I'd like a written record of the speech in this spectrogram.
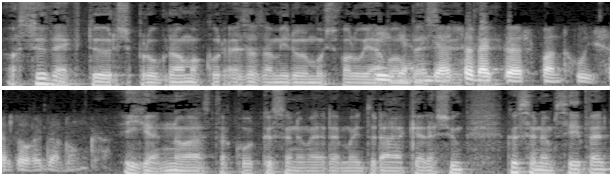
A szövegtörzs program, akkor ez az, amiről most valójában Igen, beszéltél. Igen, a szövegtörzs.hu is az oldalunk. Igen, na azt akkor köszönöm, erre majd rákeresünk. Köszönöm szépen,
